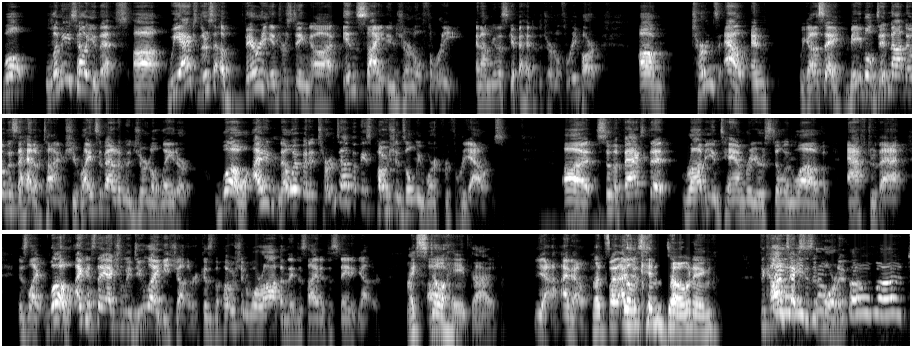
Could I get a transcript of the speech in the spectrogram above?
Well, let me tell you this. Uh, we actually there's a very interesting uh, insight in Journal Three, and I'm going to skip ahead to the Journal Three part. Um, turns out, and we gotta say, Mabel did not know this ahead of time. She writes about it in the journal later. Whoa, I didn't know it, but it turns out that these potions only work for three hours. Uh, so the fact that Robbie and Tambry are still in love after that is like, whoa, I guess they actually do like each other because the potion wore off and they decided to stay together. i still Uh, hate that Yeah, I know. that's but I still just- condoning The I context is important. so much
